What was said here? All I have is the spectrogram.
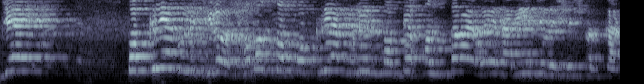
যে প্রক্রিয়াগুলি ছিল সমস্ত প্রক্রিয়াগুলির মধ্যে অন্তরায় হয়ে দাঁড়িয়েছিল সে সরকার।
